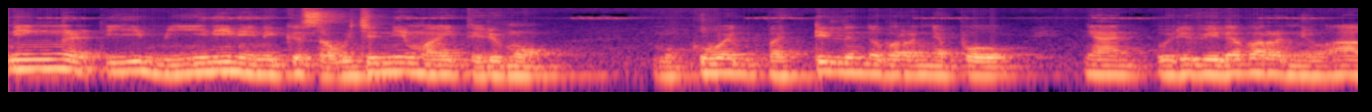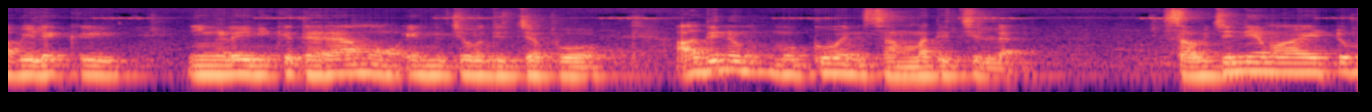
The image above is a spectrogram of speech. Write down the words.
നിങ്ങൾ ഈ മീനിനെ എനിക്ക് സൗജന്യമായി തരുമോ? മുക്കുവൻ പറ്റില്ലെന്ന് പറഞ്ഞപ്പോൾ ഞാൻ ഒരു വില പറഞ്ഞു ആ വിലക്ക് നിങ്ങൾ എനിക്ക് തരാമോ? എന്ന് ചോദിച്ചപ്പോൾ അതിനും മുക്കുവൻ സമ്മതിച്ചില്ല. സൗജന്യമായിട്ടും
